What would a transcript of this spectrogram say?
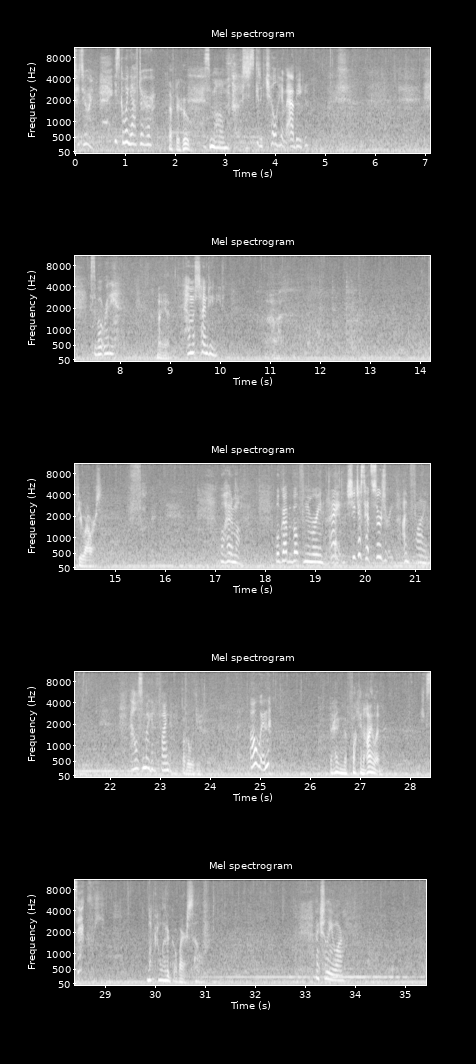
He doing? He's going after her. After who? His mom. She's gonna kill him, Abby. Is the boat ready? Not yet. How much time do you need? Uh, a few hours. Fuck. We'll head him off. We'll grab a boat from the marina. Hey, she just had surgery. I'm fine. How else am I gonna find him? I'll go with you. Owen? They're heading to the fucking island. Exactly. I'm not gonna let her go by herself. Actually, you are.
